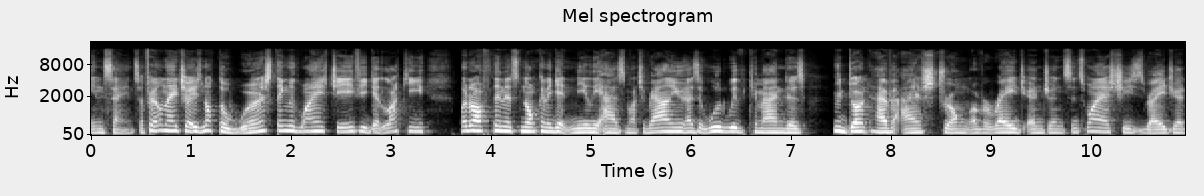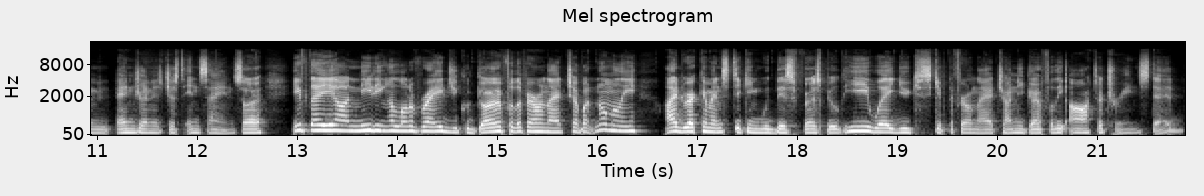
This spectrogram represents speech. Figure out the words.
insane. So Feral Nature is not the worst thing with YSG if you get lucky, but often it's not going to get nearly as much value as it would with commanders who don't have as strong of a rage engine since YSG's rage en engine is just insane. So if they are needing a lot of rage, you could go for the Feral Nature, but normally I'd recommend sticking with this first build here where you skip the Feral Nature and you go for the Archer tree instead.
